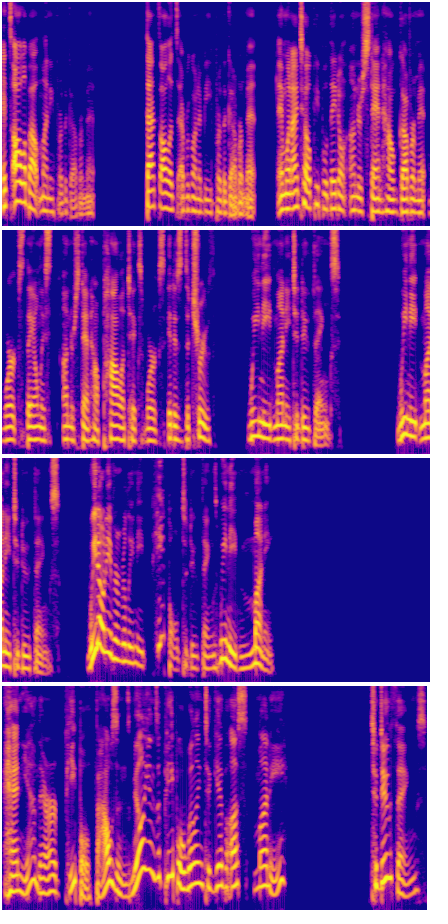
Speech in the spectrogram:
It's all about money for the government. That's all it's ever going to be for the government. And when I tell people they don't understand how government works, they only understand how politics works, it is the truth. We need money to do things. We need money to do things. We don't even really need people to do things. We need money. And yeah, there are people, thousands, millions of people willing to give us money to do things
